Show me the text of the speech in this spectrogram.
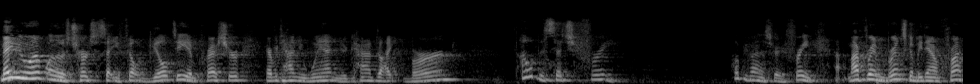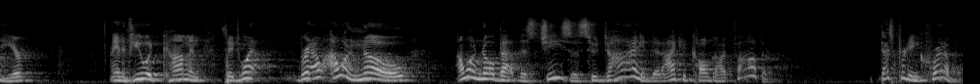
maybe you went one of those churches that you felt guilty and pressure every time you went and you're kind of like burned. I hope this sets you free. I hope you find this very free. My friend Brent's going to be down front here. And if you would come and say, Brent, I, I want to know, I want to know about this Jesus who died that I could call God Father. That's pretty incredible.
